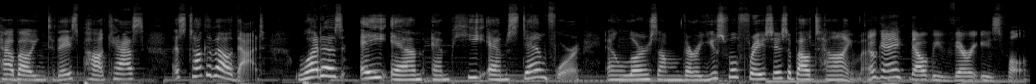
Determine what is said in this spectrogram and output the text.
how about in today's podcast? Let's talk about that. What does AM and PM stand for? And learn some very useful phrases about time. Okay, that would be very useful.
